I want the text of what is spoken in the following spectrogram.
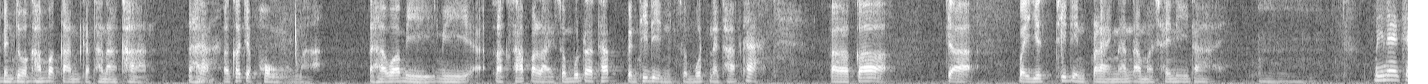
เป็นตัวค้ำประกันกับธนาคารนะฮะค่ะมันก็จะโผล่ออกมานะฮะว่ามีมีหลักทรัพย์อะไร สมมุติว่าถ้าเป็นที่ดินสมมุตินะครับค่ะเอ่อก็จะไปยึดที่ดินแปลงนั้นเอามาใช้หนี้ได้อืมไม่แน่ใจ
